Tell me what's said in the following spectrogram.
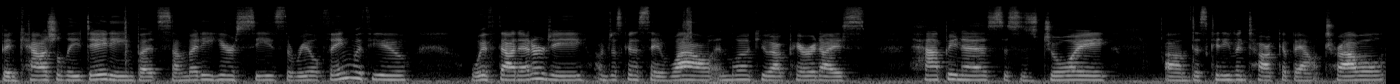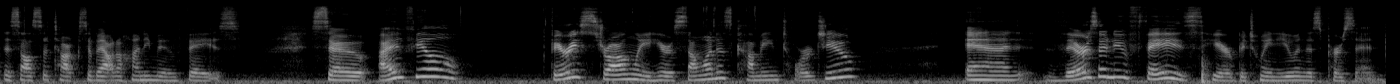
been casually dating, but somebody here sees the real thing with you with that energy, I'm just going to say, wow. And look, you have paradise, happiness. This is joy. Um, this can even talk about travel. This also talks about a honeymoon phase. So I feel very strongly here someone is coming towards you and there's a new phase here between you and this person.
